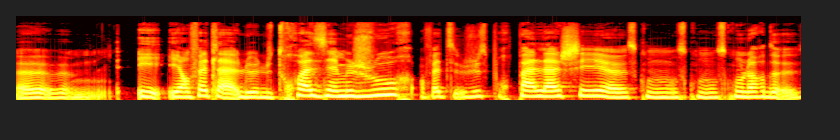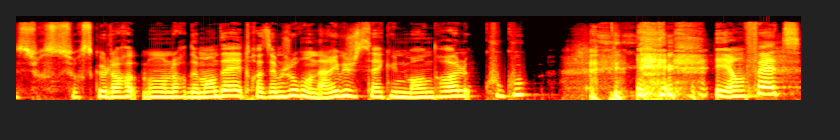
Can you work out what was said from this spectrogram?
et, et en fait, là, le, le troisième jour, en fait, juste pour pas lâcher euh, ce qu'on ce qu'on ce qu'on leur de- sur, sur ce que leur, on leur demandait, le troisième jour, on arrive juste avec une banderole, coucou. et, et en fait,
